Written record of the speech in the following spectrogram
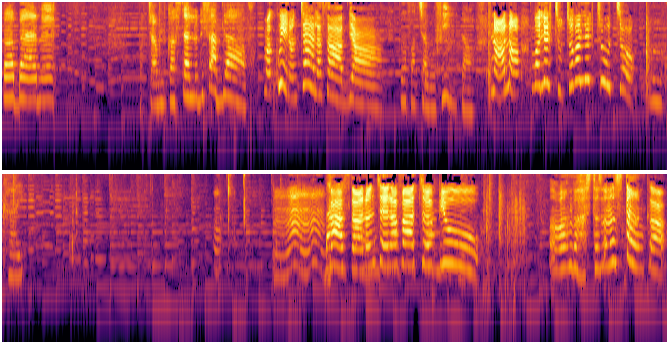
Va bene. Facciamo un castello di sabbia. Ma qui non c'è la sabbia. Lo facciamo finta. No, no, voglio il ciuccio, voglio il ciuccio. Ok. Basta, sono stanca.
